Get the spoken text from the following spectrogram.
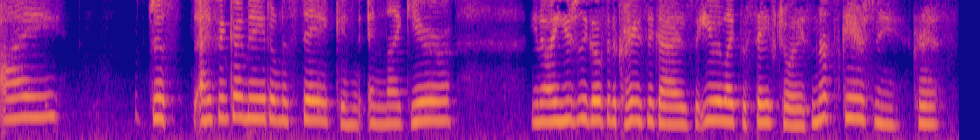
I just, I think I made a mistake. And, and like, you're, you know, I usually go for the crazy guys, but you're like the safe choice. And that scares me, Chris.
